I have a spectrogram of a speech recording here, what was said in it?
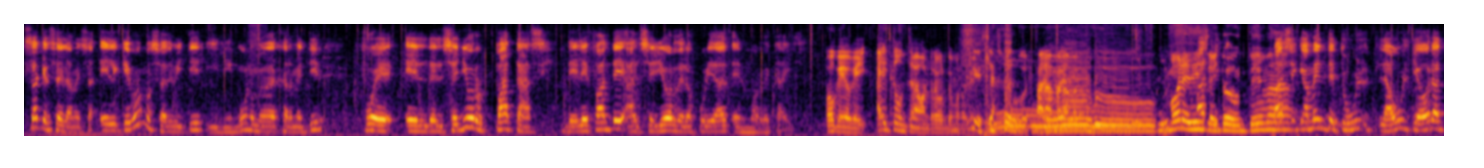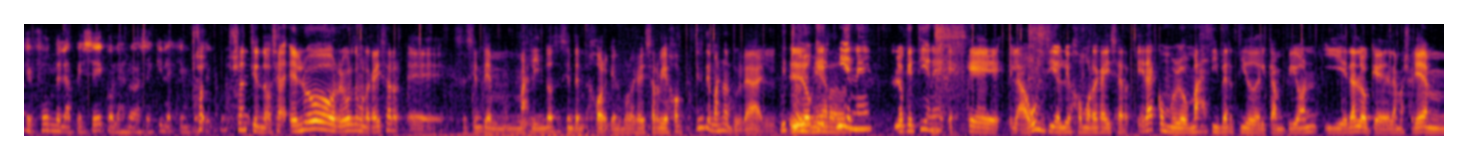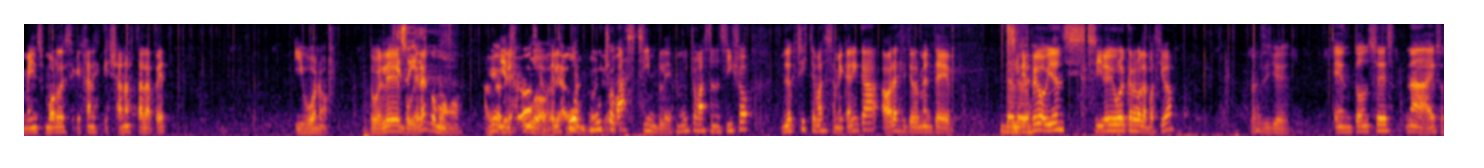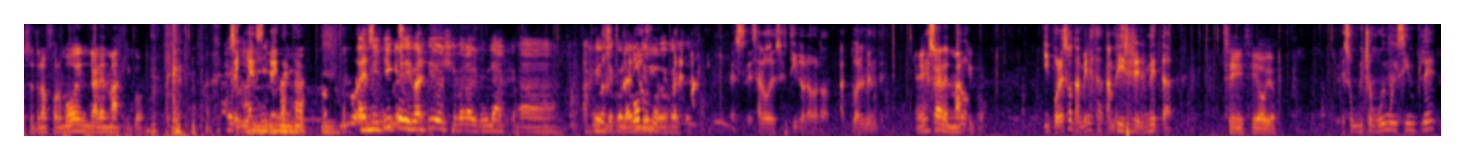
Sáquense de la mesa. El que vamos a admitir, y ninguno me va a dejar mentir, fue el del señor patas de elefante al señor de la oscuridad, el Mordecai. Ok, ok. Hay todo un tema con el rework de Mordecai. Sí, sí, absurdo. Pará, pará, pará. Uh, More dice hay todo un tema. Básicamente, tu, la última hora te funde la PC con las nuevas skills Yo, 100%. yo entiendo, o sea, el nuevo rework de Mordekaiser eh, se siente más lindo, se siente mejor que el Mordekaiser viejo. Se siente más natural. bicho Lo que mierda. tiene, lo que tiene es que la ulti del viejo Mordekaiser era como lo más divertido del campeón y era lo que la mayoría de mains Morde se quejan es que ya no está la pet. Y bueno, duele Sí. porque era como Amigo, y el escudo, el escudo es mucho más simple, es mucho más sencillo. No existe más esa mecánica. Ahora es literalmente si te pego bien, si no igual cargo la pasiva. Así que. Entonces, nada, eso se transformó en Garen mágico. Sí, Admití que es divertido llevar al gulag a, a gente con la. Es, es algo de ese estilo, la verdad, actualmente. Es Es Garen mágico. Y por eso también está tan bien en el meta. Sí, sí, obvio. Es un bicho muy muy simple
